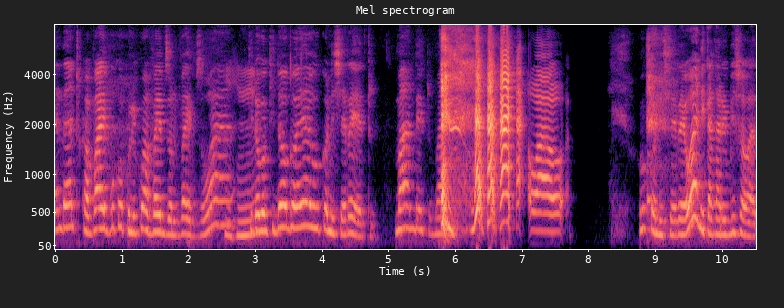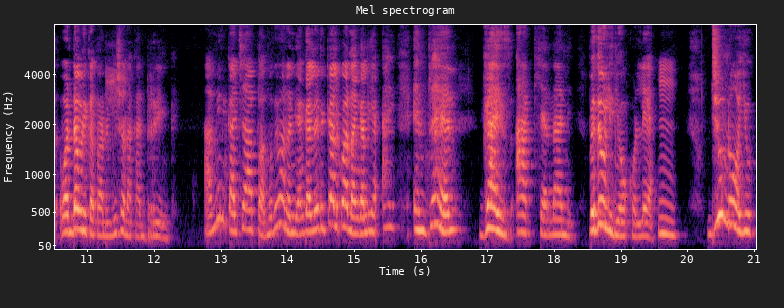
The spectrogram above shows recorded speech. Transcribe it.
and then tukavibe huko kulikuwa vibes on vibes. Wa Mhm. kidogo kidogo ye huko ni sherehe tu. Monday to monday. Wow. Huko ni sherehe. Wa nikakaribishwa wadau nikakaribishwa na kadrink ami nikachapa. Mdheu ananiangalia nika alikuwa anaangalia ai and then guys akya nani? Bedhe uliniokolea. Mm. do you know you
